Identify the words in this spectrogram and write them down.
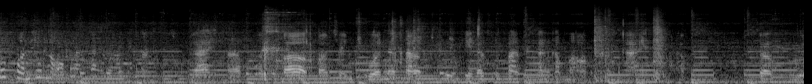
ทุกคนให้มาออกกำลังกายด้วยนะคะ ได้ครับแล้วก็ขอเชิญชวนนะครับผู้ที่รักสุขภาพทุกท่านเข้ามาออกกำลังกายนะครับ ก็คือ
